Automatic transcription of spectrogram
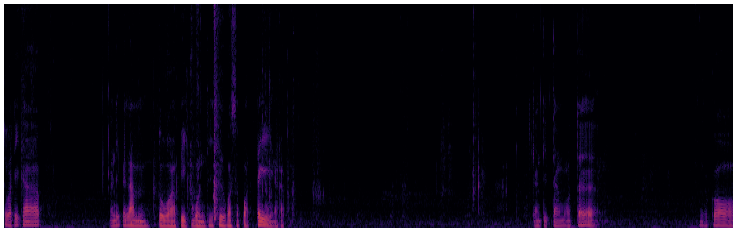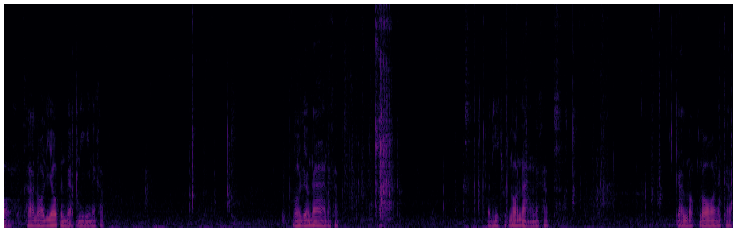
สวัสดีครับ อันนี้เป็นลำตัวปีกบนที่ชื่อว่าสปอร์ตตี้นะครับ การติดตั้งมอเตอร์ แล้วก็ขาล้อเลี้ยวเป็นแบบนี้นะครับล้อเลี้ยวหน้านะครับ อันนี้ชุดล้อหลังนะครับ การล็อกล้อนะครับ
